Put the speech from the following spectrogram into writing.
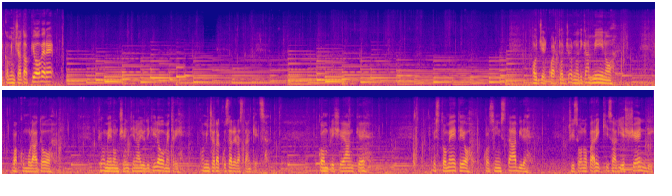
ha ricominciato a piovere. Oggi è il quarto giorno di cammino. Ho accumulato più o meno un centinaio di chilometri. Comincio ad accusare la stanchezza. Complice anche questo meteo così instabile. Ci sono parecchi sali e scendi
